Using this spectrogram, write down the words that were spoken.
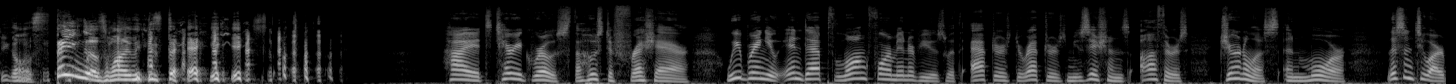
she gonna sting us one of these days. Hi, it's Terry Gross, the host of Fresh Air. We bring you in depth, long form interviews with actors, directors, musicians, authors, journalists, and more. Listen to our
